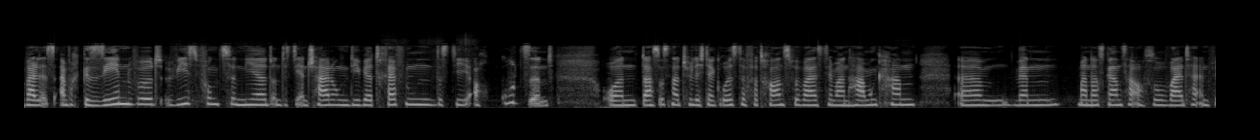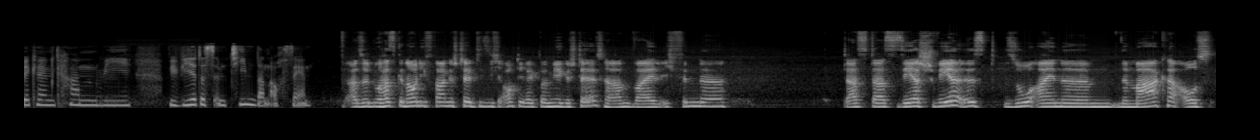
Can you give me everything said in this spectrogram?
weil es einfach gesehen wird, wie es funktioniert und dass die Entscheidungen, die wir treffen, dass die auch gut sind. Und das ist natürlich der größte Vertrauensbeweis, den man haben kann, ähm, wenn man das Ganze auch so weiterentwickeln kann, wie, wie wir das im Team dann auch sehen. Also du hast genau die Fragen gestellt, die sich auch direkt bei mir gestellt haben, weil ich finde, dass das sehr schwer ist, so eine, eine Marke aus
